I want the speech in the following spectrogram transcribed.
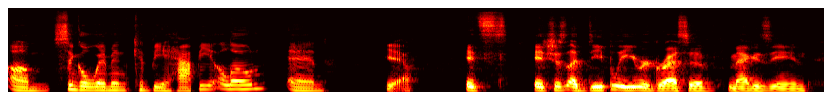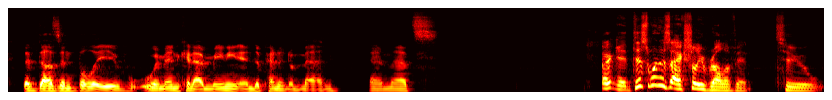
um single women could be happy alone and yeah, it's it's just a deeply regressive magazine that doesn't believe women can have meaning independent of men, and that's okay. This one is actually relevant to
